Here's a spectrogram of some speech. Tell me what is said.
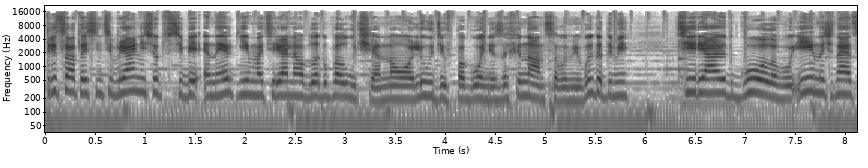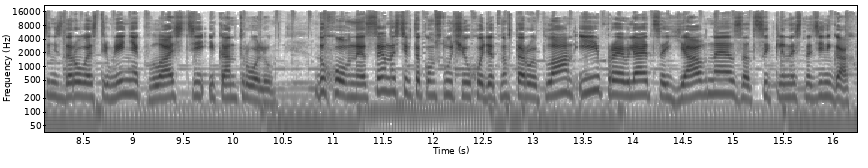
30 сентября несет в себе энергии материального благополучия, но люди в погоне за финансовыми выгодами теряют голову и начинается нездоровое стремление к власти и контролю. Духовные ценности в таком случае уходят на второй план и проявляется явная зацикленность на деньгах.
